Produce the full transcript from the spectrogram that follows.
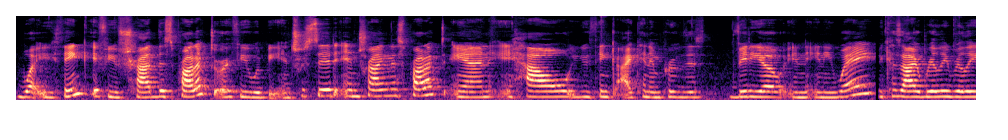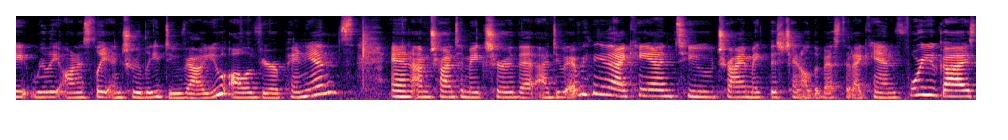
what you think if you've tried this product or if you would be interested in trying this product and how you think I can improve this video in any way because I really really really honestly and truly do value all of your opinions and I'm trying to make sure that I do everything that I can to try and make this channel the best that I can for you guys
